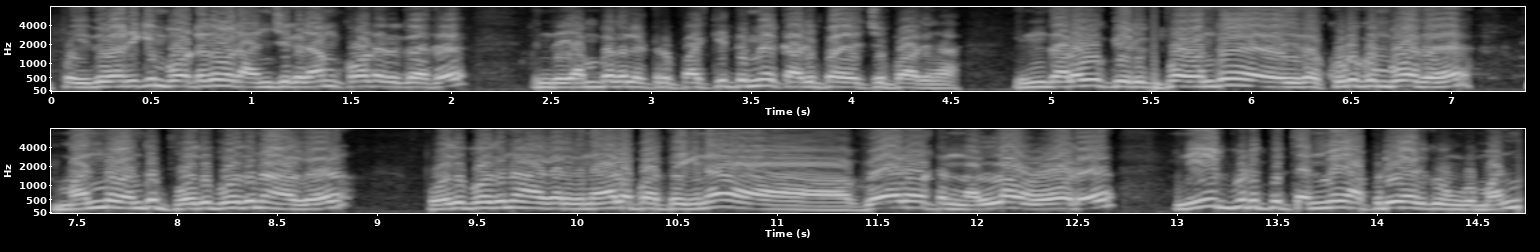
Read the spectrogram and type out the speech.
இப்போ இது வரைக்கும் போட்டது ஒரு அஞ்சு கிராம் கூட இருக்காது. இந்த எண்பது லிட்டர் பக்கெட்டுமே கருப்பாயிடுச்சு பாருங்க. இந்த அளவுக்கு இருக்கு. இப்போ வந்து இதை கொடுக்கும்போது மண் வந்து பொது பொதுன்னு ஆகும். பொது பொதுன்னு ஆகிறதுனால பார்த்தீங்கன்னா வேரோட்டம் நல்லா ஓடு. நீர்பிடிப்பு தன்மை அப்படியே இருக்கும். உங்கள் மண்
